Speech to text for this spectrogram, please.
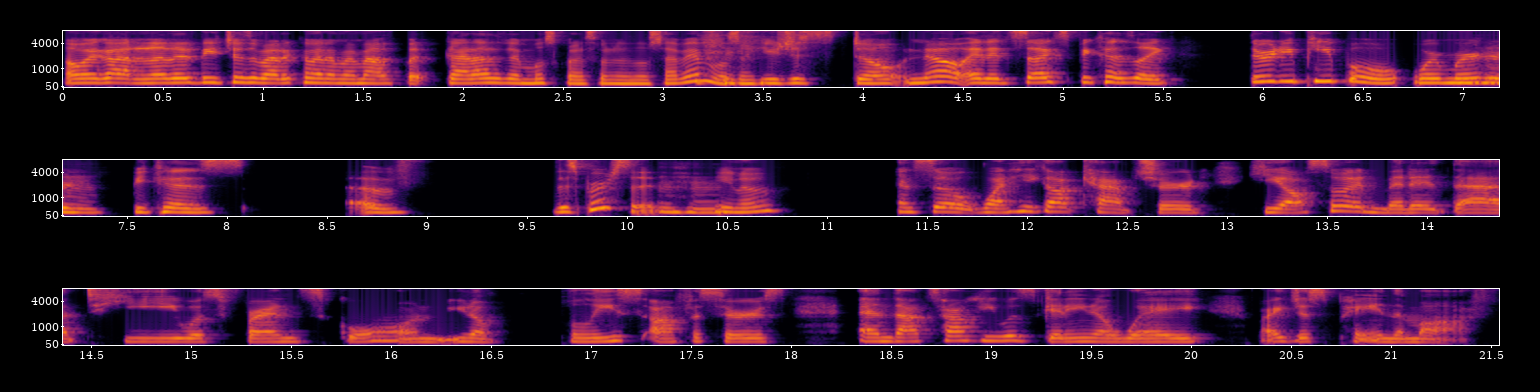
oh my god, another dicho is about to come out of my mouth. But caras vemos, corazones no sabemos. like you just don't know, and it sucks because like 30 people were murdered mm-hmm. because of this person, mm-hmm. you know. And so when he got captured, he also admitted that he was friends con, you know, police officers, and that's how he was getting away by just paying them off.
